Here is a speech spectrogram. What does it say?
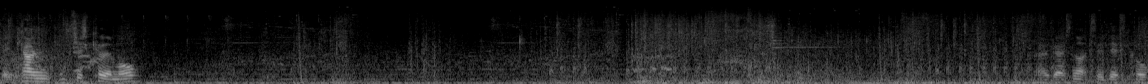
But you can just kill them all. There we go, it's not too difficult.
